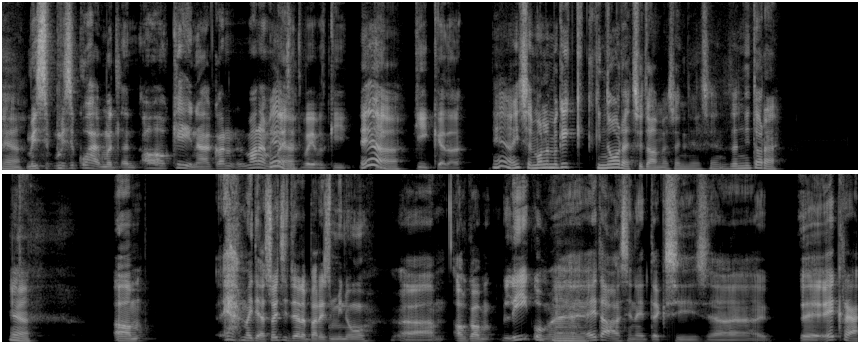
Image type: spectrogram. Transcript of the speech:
jaa, mis, mis kohe mõtlen, aa okei okay,, näe, ka vanemad Jaa. naised võivad kiik-, Jaa. kiikeda jaa, ise, me oleme kõik ikkagi noored südames on ju, see on, see on nii tore. jaa, um,. jah, ma ei tea, sotsid ei ole päris minu uh,, aga liigume mm. Edasi näiteks siis uh, EKRE,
